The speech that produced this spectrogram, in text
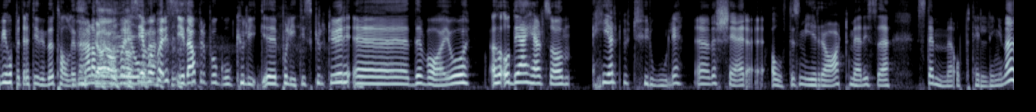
vi hoppet rett inn i detaljene her. Da. Men Ja, jeg, må bare, si- jeg må bare si det, apropos god kuli, eh, politisk kultur. Eh, det var jo altså, Og det er helt sånn Helt utrolig. Eh, det skjer alltid så mye rart med disse stemmeopptellingene.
